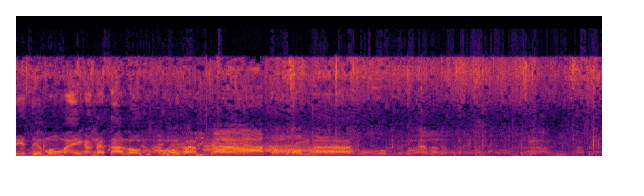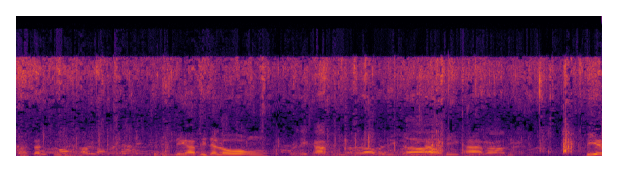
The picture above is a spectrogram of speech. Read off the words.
นี่เสือเม่วงใหม่ครับหน้าตาหล่อทุกคนสวัสดีครับสวัสดีครับ นี่ครับมาจัดกลุ่มครับสวัสดีครับพี่จะลงสวัสดีครับ สวัสดีคสรับวัสดีครับ พี่เอ๋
